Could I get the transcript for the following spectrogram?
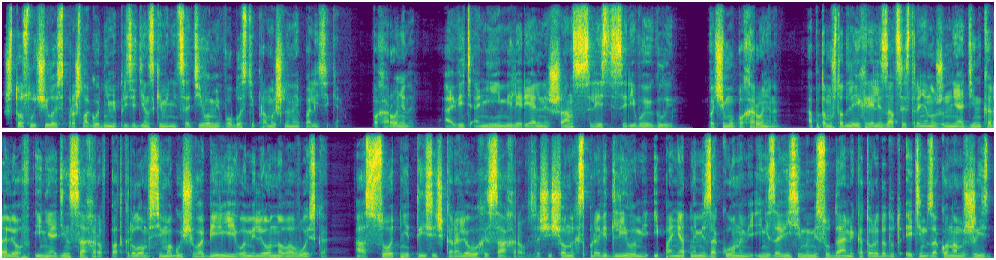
Что случилось с прошлогодними президентскими инициативами в области промышленной политики? Похоронены? А ведь они имели реальный шанс слезть с сырьевой иглы. Почему похоронены? А потому что для их реализации стране нужен не один Королев и не один Сахаров под крылом всемогущего Берии и его миллионного войска, а сотни тысяч Королевых и Сахаров, защищенных справедливыми и понятными законами и независимыми судами, которые дадут этим законам жизнь,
